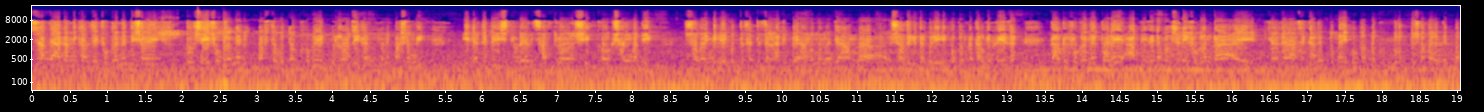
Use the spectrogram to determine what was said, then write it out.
সাথে আগামীকাল যে প্রোগ্রামের বিষয়ে বলছে, এই প্রোগ্রামের বাস্তবতা খুবই লজিক্যাল মানে প্রাসঙ্গিক। এটা যদি স্টুডেন্ট ছাত্র, শিক্ষক, সাংবাদিক সবাই মিলে করতে চাইতেছে রাকিব ভাই আমার মনে হয় যে আমরা সহযোগিতা করি এই প্রোগ্রামটা কালকে হয়ে যাক। কালকে প্রোগ্রামের পরে আপনি যেটা বলছেন এই প্রোগ্রামটা এখানে যারা আছে কাদের তোমরা এই প্রোগ্রামটা খুব গুরুত্ব সহকারে দেখবা?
